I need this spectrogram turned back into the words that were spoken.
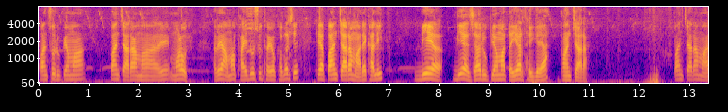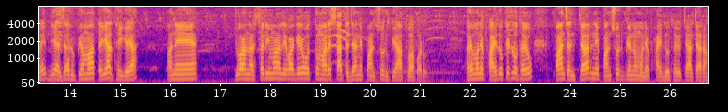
પાંચસો રૂપિયામાં પાંચ ચારા મારે મળોત. હવે આમાં ફાયદો શું થયો ખબર છે? કે આ પાંચ ચારા મારે ખાલી બે બે હજાર રૂપિયામાં તૈયાર થઈ ગયા પાંચ ચારા. પાંચ ચારા મારે બે હજાર રૂપિયામાં તૈયાર થઈ ગયા અને જો આ નર્સરીમાં લેવા ગયો હોત તો મારે સાત હજારને પાંચસો રૂપિયા આપવા પડોત. હવે મને ફાયદો કેટલો થયો? પાંચ હજાર ને પાંચસો રૂપિયાનો મને ફાયદો થયો ચાર ચારા.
